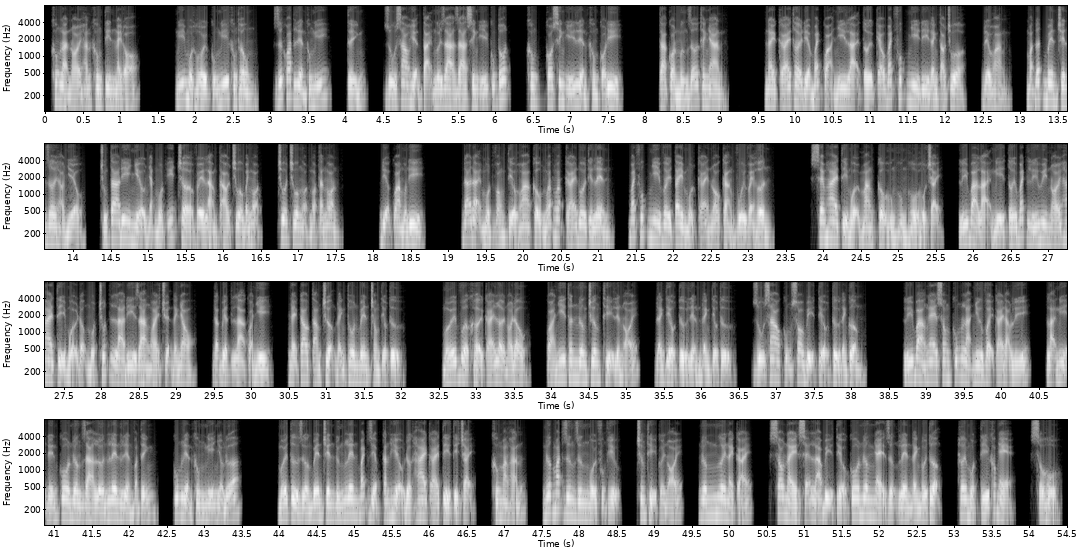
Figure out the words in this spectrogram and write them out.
Không là nói hắn không tin này đó. Nghĩ một hồi cũng nghĩ không thông, dứt khoát liền không nghĩ, tính, dù sao hiện tại ngươi ra ra sinh ý cũng tốt, không có sinh ý liền không có đi. Ta còn mừng rỡ thanh nhàn. Này cái thời điểm bách quả nhi lại tới kéo bách phúc nhi đi đánh táo chua, đều hoảng, mặt đất bên trên rơi hảo nhiều, chúng ta đi nhiều nhặt một ít trở về làm táo chua bánh ngọt, chua chua ngọt ngọt tan ngon. Địa qua muốn đi. Đã đại một vòng tiểu hoa cầu ngoắc ngoắc cái đôi tiến lên bách phúc nhi vây tay một cái nó càng vui vẻ hơn. Xem hai tỷ mội mang cầu hùng hùng hổ hổ chạy, lý bà lại nghĩ tới bách lý huy nói hai tỷ mội động một chút là đi ra ngoài chuyện đánh nhau, đặc biệt là quả nhi, nhảy cao tám trượng đánh thôn bên trong tiểu tử. Mới vừa khởi cái lời nói đầu, quả nhi thân nương trương thị liền nói, đánh tiểu tử liền đánh tiểu tử, dù sao cũng so bị tiểu tử đánh cường. Lý bà nghe xong cũng là như vậy cái đạo lý, lại nghĩ đến cô nương già lớn lên liền văn tĩnh, cũng liền không nghĩ nhiều nữa. Mới từ giường bên trên đứng lên bách diệp căn hiệu được hai cái tỷ tỷ chạy, không mang hắn, nước mắt rưng rưng ngồi phục hiệu trương thị cười nói, nương ngươi này cái sau này sẽ là bị tiểu cô nương nhảy dựng lên đánh đối tượng, hơi một tí khóc nhẹ, xấu hổ.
